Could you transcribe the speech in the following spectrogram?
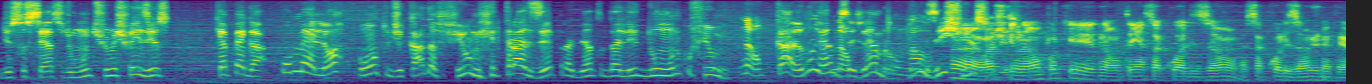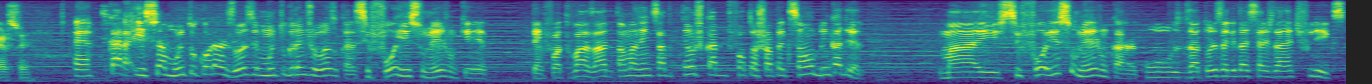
de sucesso de muitos filmes fez isso que é pegar o melhor ponto de cada filme e trazer para dentro dali de um único filme. Não. Cara, eu não lembro. Não. Vocês lembram? Não. Não, existe Ah, isso. eu acho que não, porque não tem essa colisão, essa colisão de universo aí. Cara, isso é muito corajoso e muito grandioso, cara. Se for isso mesmo, que tem foto vazada e tal, mas a gente sabe que tem uns caras de Photoshop aí que são brincadeira. Mas se for isso mesmo, cara, com os atores ali das séries da Netflix,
